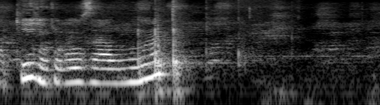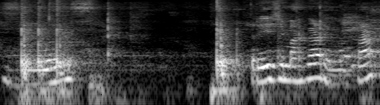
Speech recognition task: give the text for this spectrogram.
Ó. Aqui, gente, eu vou usar uma, duas, três de margarina, tá?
